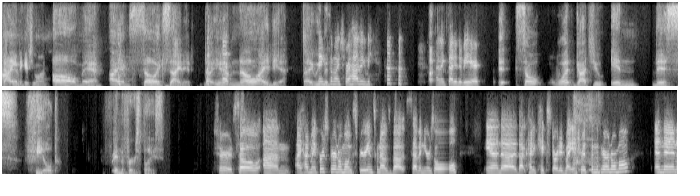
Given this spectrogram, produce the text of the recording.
dying am- to get you on. Oh, man. I am so excited. No, you have no idea. Like, we've Thanks been so much for having me. Uh, I'm excited to be here. Uh, so what got you in this field in the first place Sure. So um, I had my first paranormal experience when I was about seven years old, and uh, that kind of kickstarted my interest in the paranormal. And then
